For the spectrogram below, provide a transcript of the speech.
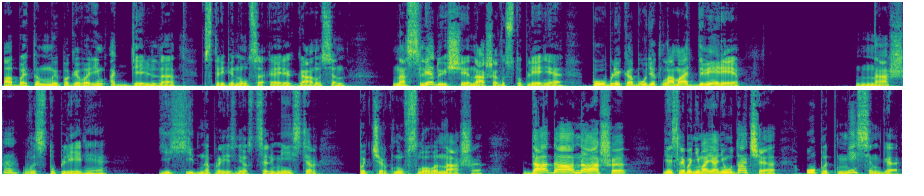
об этом мы поговорим отдельно, встрепенулся Эрих Ганусен. На следующее наше выступление публика будет ломать двери. Наше выступление, ехидно произнес цельмейстер, подчеркнув слово «наше». «Да-да, наше! Если бы не моя неудача, опыт Мессинга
